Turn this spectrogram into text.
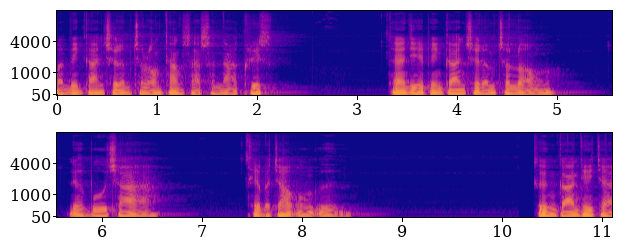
มันเป็นการเฉลิมฉลองทางศาสนาคริสต์แทนที่จะเป็นการเฉลิมฉลอง หรือบูชาเทพเจ้าองค์อื่น ซึ่งการที่จะ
